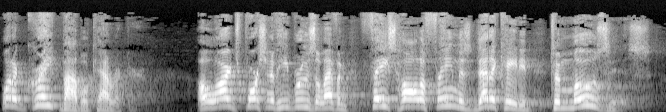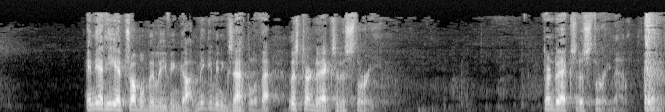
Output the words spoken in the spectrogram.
What a great Bible character. A large portion of Hebrews 11 Faith Hall of Fame is dedicated to Moses. And yet he had trouble believing God. Let me give you an example of that. Let's turn to Exodus 3. Turn to Exodus 3 now.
